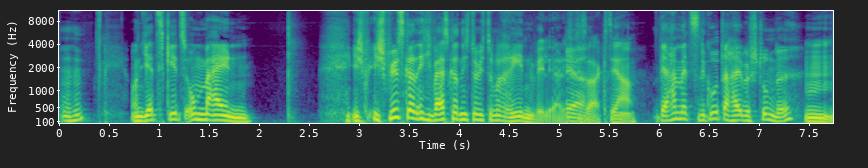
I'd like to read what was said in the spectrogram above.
Mhm. Und jetzt geht es um mein. Ich, ich spür's gerade nicht, ich weiß gerade nicht, ob ich drüber reden will, ehrlich Ja. gesagt, ja. Wir haben jetzt eine gute halbe Stunde, Mm.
